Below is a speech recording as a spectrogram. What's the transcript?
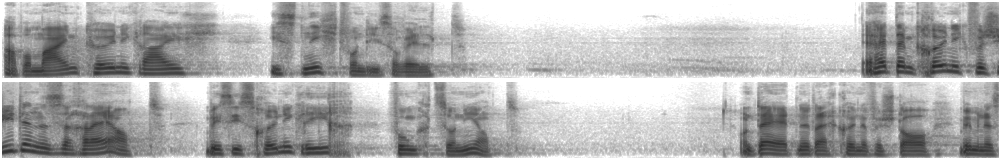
Aber mein Königreich ist nicht von dieser Welt. Er hat dem König Verschiedenes erklärt, wie sein Königreich funktioniert. Und der hat nicht recht verstehen, wie man es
